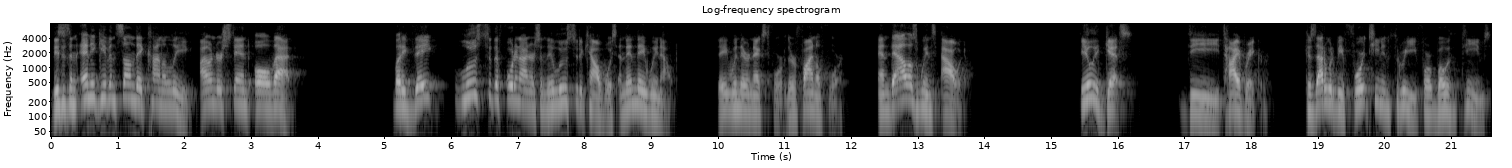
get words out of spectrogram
This is an any given Sunday kind of league. I understand all that. But if they lose to the 49ers and they lose to the Cowboys and then they win out, they win their next four, their final four, and Dallas wins out, Philly gets the tiebreaker because that would be 14 and 3 for both teams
